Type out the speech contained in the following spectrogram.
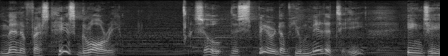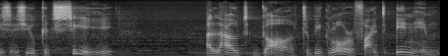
manifest his glory. So the spirit of humility in Jesus, you could see allowed God to be glorified in him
